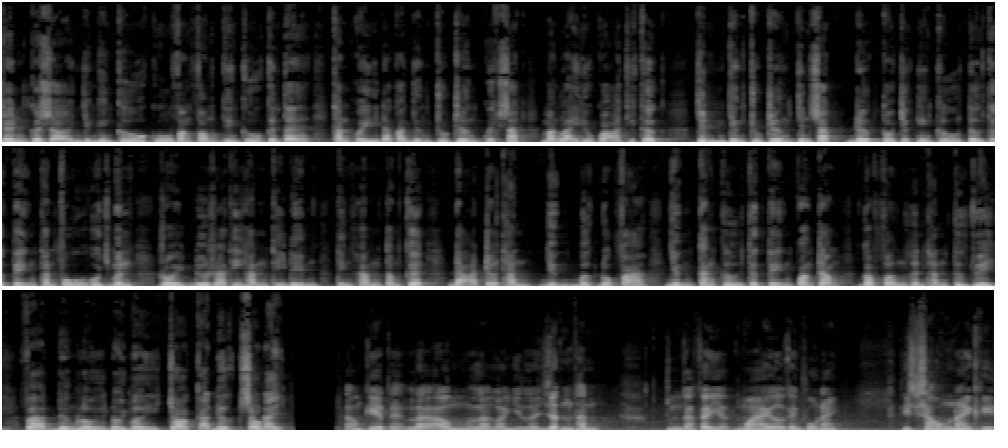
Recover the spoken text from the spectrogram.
Trên cơ sở những nghiên cứu của Văn phòng Nghiên cứu Kinh tế, Thành ủy đã có những chủ trương quyết sách mang lại hiệu quả thiết thực. Chính những chủ trương chính sách được tổ chức nghiên cứu từ thực tiễn thành phố Hồ Chí Minh rồi đưa ra thi hành thí điểm, tiến hành tổng kết đã trở thành những bước đột phá, những căn cứ thực tiễn quan trọng góp phần hình thành tư duy và đường lối đổi mới cho cả nước sau này. Ông Kiệt ấy, là ông là gọi như là dẫn thân. Chúng ta thấy ngoài ở thành phố này thì sau này khi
